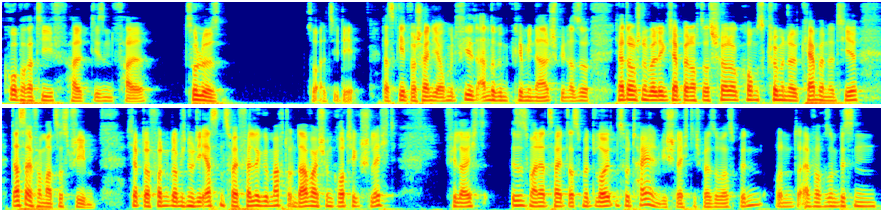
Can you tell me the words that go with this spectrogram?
kooperativ halt diesen Fall zu lösen. So als Idee. Das geht wahrscheinlich auch mit vielen anderen Kriminalspielen. Also ich hatte auch schon überlegt, ich habe ja noch das Sherlock Holmes Criminal Cabinet hier, das einfach mal zu streamen. Ich habe davon, glaube ich, nur die ersten zwei Fälle gemacht und da war ich schon grottig schlecht. Vielleicht ist es mal der Zeit, das mit Leuten zu teilen, wie schlecht ich bei sowas bin und einfach so ein bisschen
